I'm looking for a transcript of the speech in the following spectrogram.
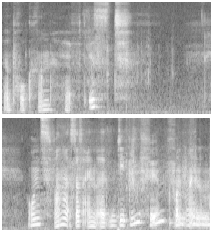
äh, Programmheft ist. Und zwar ist das ein äh, Debütfilm von einem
